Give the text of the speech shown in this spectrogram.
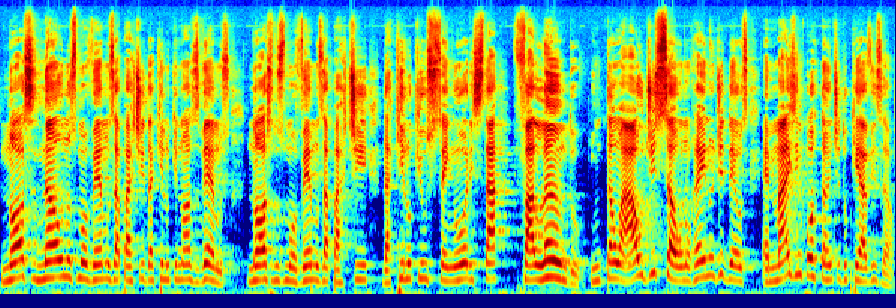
Nós não nos movemos a partir daquilo que nós vemos, nós nos movemos a partir daquilo que o Senhor está falando. Então a audição no reino de Deus é mais importante do que a visão.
